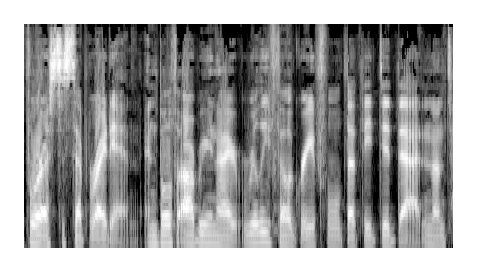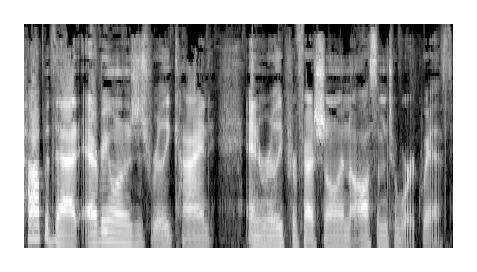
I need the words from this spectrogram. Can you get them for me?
for us to step right in. And both Aubrey and I really felt grateful that they did that. And on top of that, everyone was just really kind and really professional and awesome to work with.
